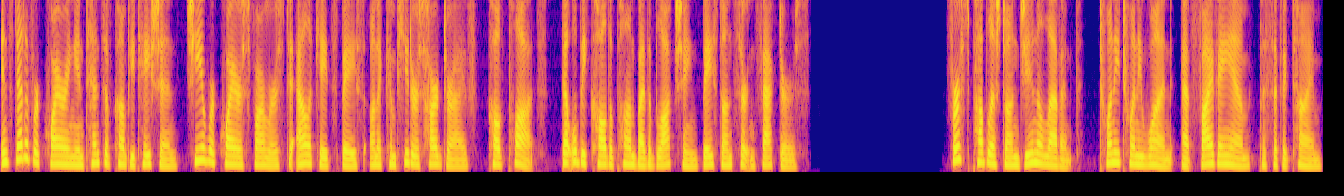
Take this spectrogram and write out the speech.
Instead of requiring intensive computation, Chia requires farmers to allocate space on a computer's hard drive, called plots, that will be called upon by the blockchain based on certain factors. First published on June 11, 2021, at 5 a.m. Pacific Time.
